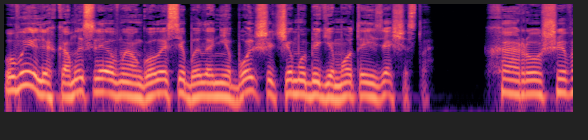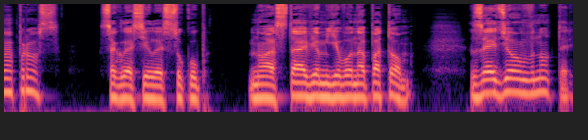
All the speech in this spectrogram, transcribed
Увы, легкомыслие в моем голосе было не больше, чем у бегемота изящества. «Хороший вопрос», — согласилась Сукуб но оставим его на потом. Зайдем внутрь.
